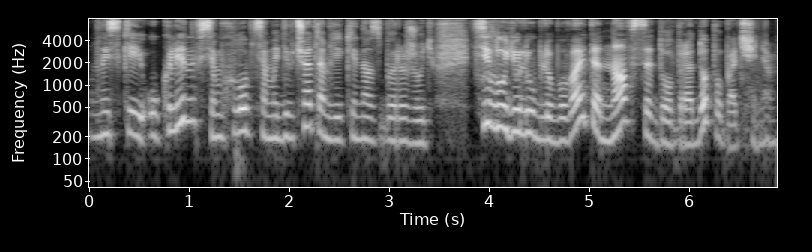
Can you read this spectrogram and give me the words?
Низький уклін всім хлопцям і дівчатам, які нас бережуть. Цілую, люблю, бувайте. На все добре. До побачення.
